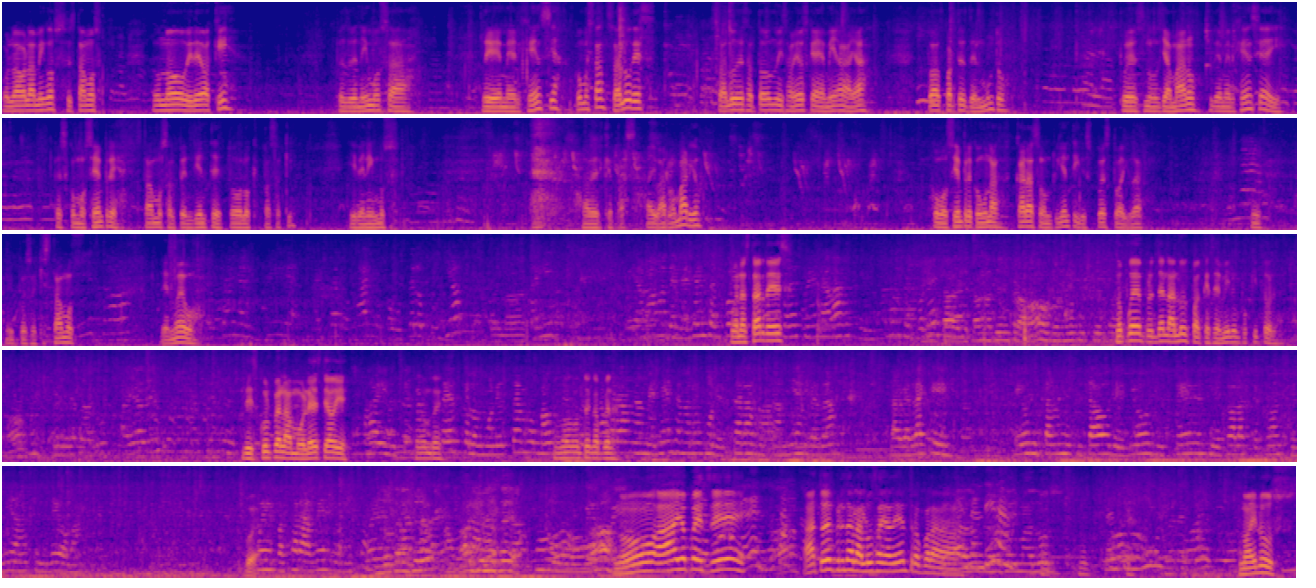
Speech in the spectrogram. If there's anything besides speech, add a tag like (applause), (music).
Hola, hola amigos, estamos en un nuevo video aquí. Pues venimos a de emergencia. ¿Cómo están? Saludes. Saludes a todos mis amigos que me miran allá, todas partes del mundo. Pues nos llamaron de emergencia y pues como siempre estamos al pendiente de todo lo que pasa aquí. Y venimos a ver qué pasa. Ahí va Romario. Como siempre con una cara sonriente y dispuesto a ayudar. Y, y pues aquí estamos de nuevo. Buenas tardes. No pueden prender la luz para que se mire un poquito. Disculpen la molestia, oye. Ay, no, No, tenga pena. No también, ¿verdad? La verdad que ellos están necesitados de Dios, de ustedes y de todas las personas que miran este video, ¿va? Bueno. Puede pasar a verlo. No, ah, yo pensé. Ah, entonces prenda la luz allá adentro para... Encendida. No hay luz.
